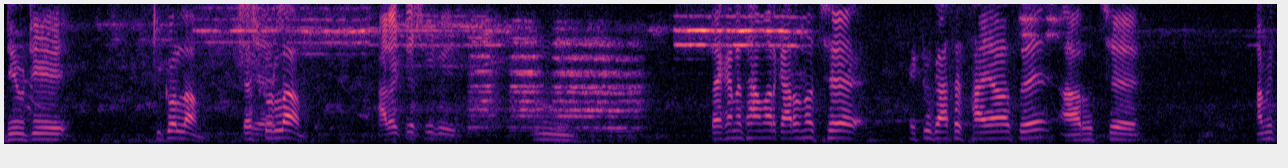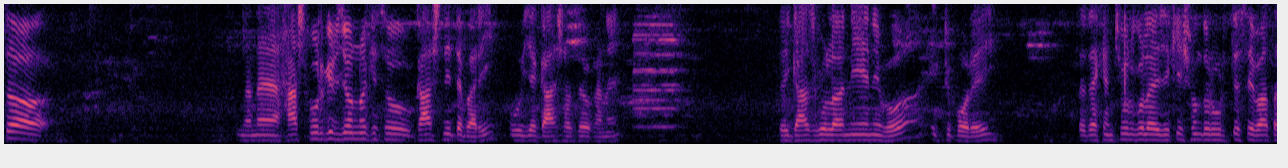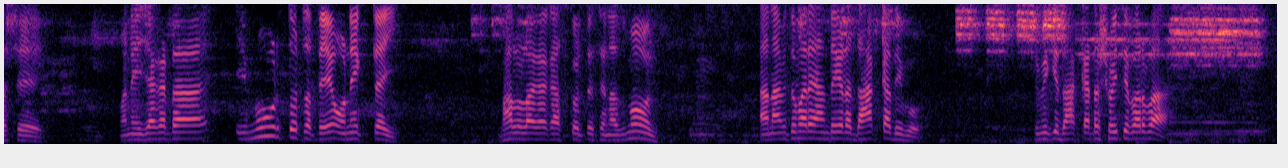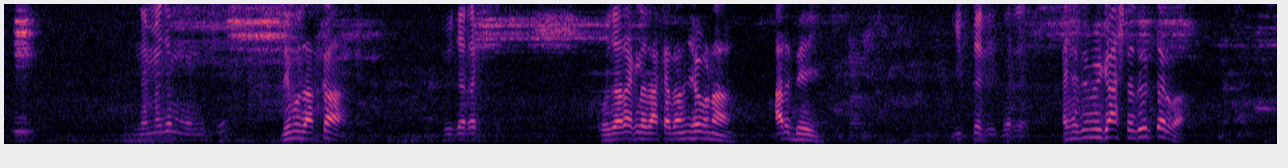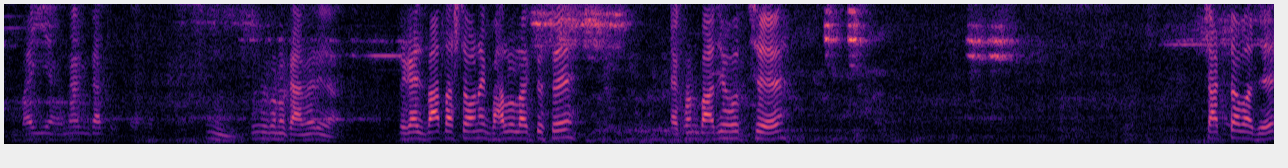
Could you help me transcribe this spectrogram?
ডিউটি কি করলাম? শেষ। করলাম? আরেকটা শুরু হয়েছে। এখানে থামার কারণ হচ্ছে একটু গাছের ছায়া আছে আর হচ্ছে আমি তো মানে হাঁস মুরগির জন্য কিছু ঘাস নিতে পারি। ওই যে ঘাস আছে ওখানে। তো এই ঘাসগুলো নিয়ে নেব একটু পরেই। তো দেখেন চুলগুলো এই যে কি সুন্দর উঠতেছে বাতাসে। মানে এই জায়গাটা এই মুহূর্তটাতে অনেকটাই ভালো লাগা কাজ করতেছে নাজমুল। আর আমি তোমার এখান থেকে একটা ধাক্কা দিব। তুমি কি ধাক্কাটা সইতে পারবা? দিমু ধাক্কা? রোজা রাখছে। রোজা রাখলে ধাক্কা দেওয়া যাব না। আরে দেই। ইফতারি করে আচ্ছা তুমি ওই গাছটা উঠতে পারবা? তুমি কোনো কামেরই না। তো গাছ বাতাসটা অনেক ভালো লাগতেছে। এখন বাজে হচ্ছে চারটা বাজে।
